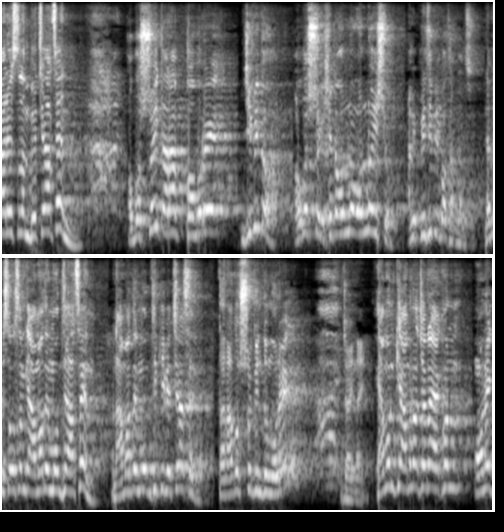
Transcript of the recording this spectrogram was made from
আলী ইসলাম বেঁচে আছেন? অবশ্যই তারা কবরে জীবিত। অবশ্যই, সেটা অন্য অন্য ইস্যু আমি পৃথিবীর কথা বলছি। নবী সাল্লাম কি আমাদের মধ্যে আছেন? না আমাদের মধ্যে কি বেঁচে আছেন? তার আদর্শ কিন্তু মরে যায় নাই। এমনকি আমরা যারা এখন অনেক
